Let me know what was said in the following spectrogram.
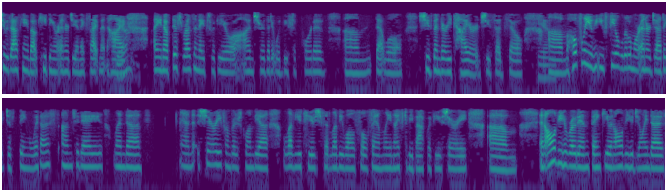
she was asking about keeping her energy and excitement high. Yeah. Uh, you know, if this resonates with you, I'm sure that it would be supportive. Um, that will. She's been very tired. She said so. Yeah. Hopefully you feel a little more energetic just being with us um, today, Linda. And Sherry from British Columbia, love you too. She said, love you all, soul family. Nice to be back with you, Sherry. Um, and all of you who wrote in, thank you. And all of you who joined us,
